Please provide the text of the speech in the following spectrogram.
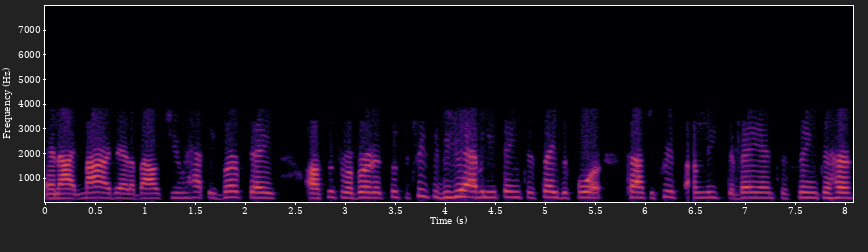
And I admire that about you. Happy birthday, uh, Sister Roberta. Sister Tracy, do you have anything to say before Pastor Chris unleashed the band to sing to her?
